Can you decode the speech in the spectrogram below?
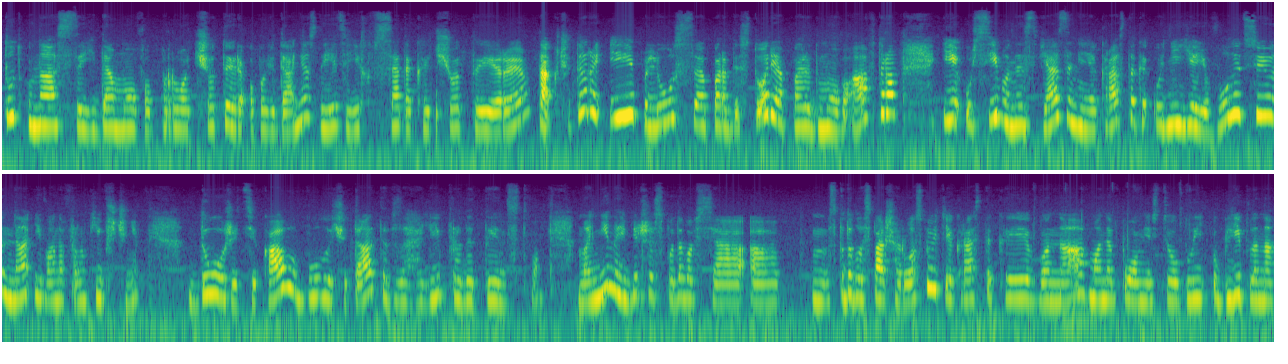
тут у нас йде мова про чотири оповідання. Здається, їх все-таки чотири. Так, чотири і плюс передісторія, передмова автора. І усі вони зв'язані якраз таки однією вулицею на Івано-Франківщині. Дуже цікаво було читати взагалі про дитинство. Мені найбільше сподобався сподобалась перша розповідь. Якраз таки вона в мене повністю облі- обліплена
